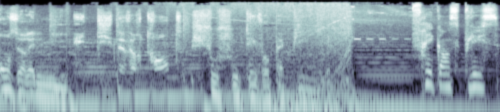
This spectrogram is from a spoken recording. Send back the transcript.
11h30 et 19h30, chouchoutez vos papilles. Fréquence Plus.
